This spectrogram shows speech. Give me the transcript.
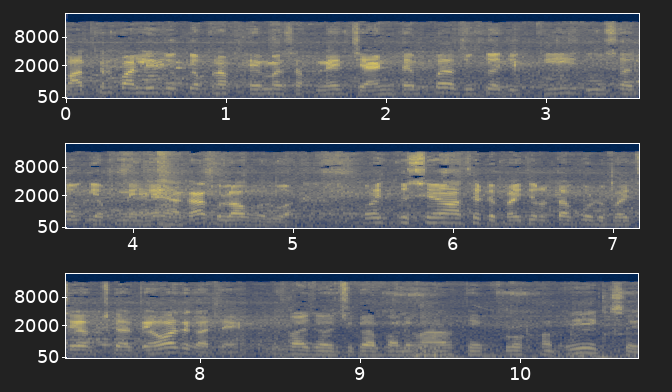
बात करें पाली, जो कि अपना फ़ेमस अपने जैन टेंपल जो कि जो कि दूसरा जो कि अपने हैं यहाँ का गुलाब हलवा। और कुछ यहाँ से डिपाइचर होता है, आपको डिपाइचर कहते हैं और दिखाते हैं। डिपाइचर हो चुका है पाली वहाँ के प्लेटफॉर्म एक से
